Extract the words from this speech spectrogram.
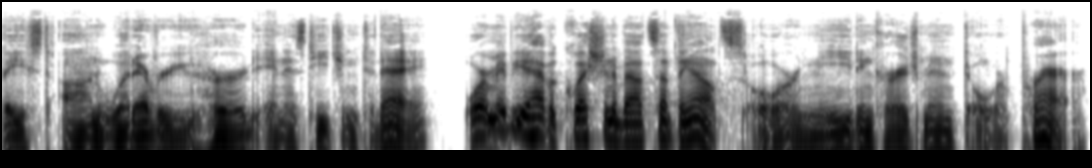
based on whatever you heard in his teaching today. Or maybe you have a question about something else or need encouragement or prayer.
